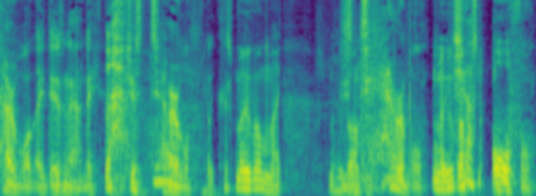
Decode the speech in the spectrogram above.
Terrible what they did, isn't it, Andy? Just terrible. Let's move on, mate. Let's move on. Terrible. Move on. Just awful.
